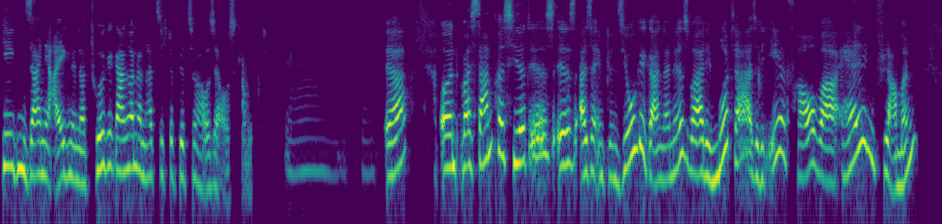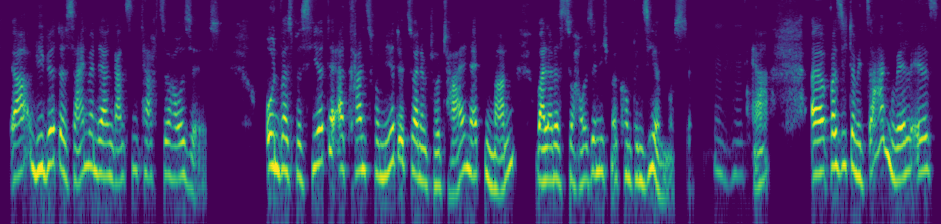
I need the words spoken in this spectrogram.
gegen seine eigene Natur gegangen und hat sich dafür zu Hause ausgelebt. Okay. Ja, und was dann passiert ist, ist, als er in Pension gegangen ist, war die Mutter, also die Ehefrau, war hellen Flammen. Ja, wie wird das sein, wenn der den ganzen Tag zu Hause ist? Und was passierte? Er transformierte zu einem total netten Mann, weil er das zu Hause nicht mehr kompensieren musste. Mhm. Ja, äh, was ich damit sagen will, ist,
